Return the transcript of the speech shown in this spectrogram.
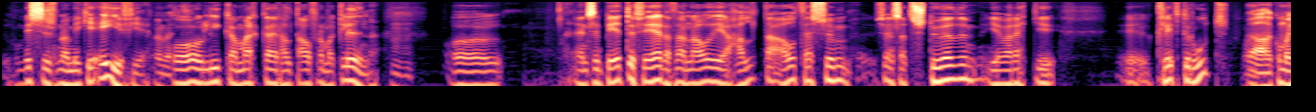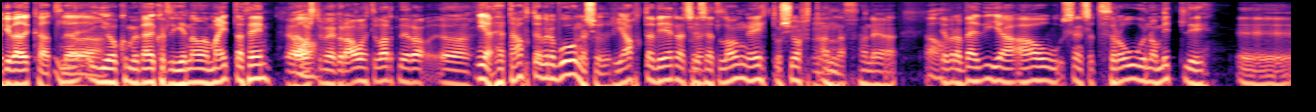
þú missir svona mikið Einmitt. og líka markaðir halda áfram að gliðna. Mhm. og en sem betur fer að það náði ég að halda á þessum sem sagt, stöðum. Ég var ekki kliftur út. Já, það kom ekki veðkall eða... ég var komið veðkvöldi, ég náði að mæta þeim. Já, varstu með einhver áhættu varnir eða já, þetta átti að vera vonasjóður, ég átti að vera sagt, long eitt og short Mhm. annað. Þannig að Já. ég var að veðja á sem sagt, þróun á milli uh,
